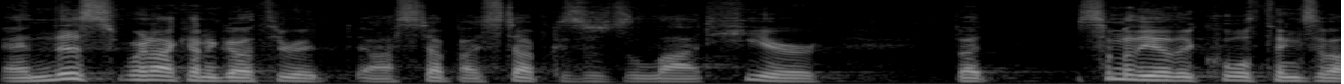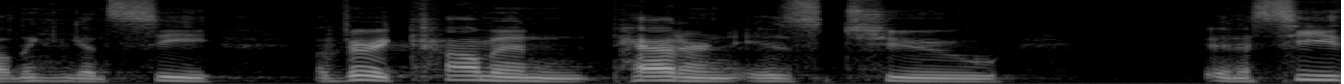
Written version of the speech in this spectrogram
And this, we're not going to go through it uh, step by step because there's a lot here, but some of the other cool things about linking against C, a very common pattern is to, in a C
